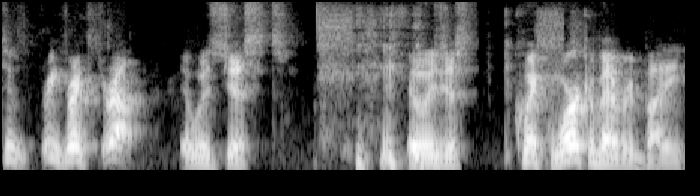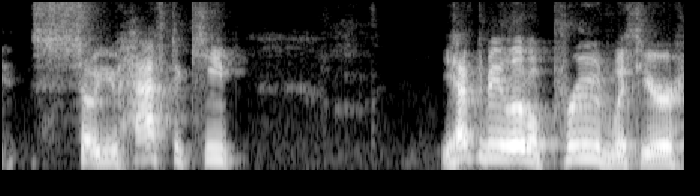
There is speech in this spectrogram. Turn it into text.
two, three strikes, you're out. It was just it was just quick work of everybody. So you have to keep you have to be a little prude with your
